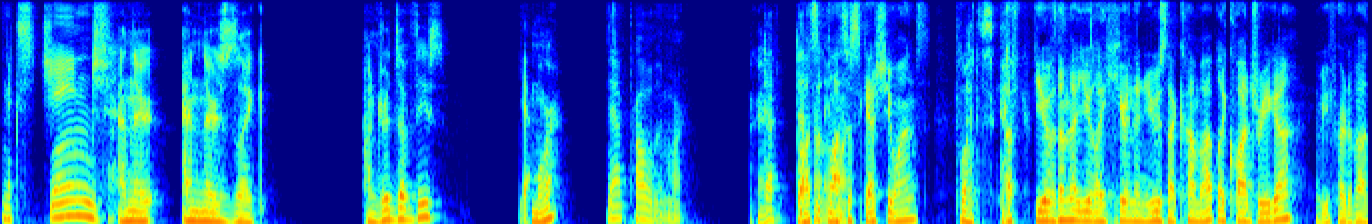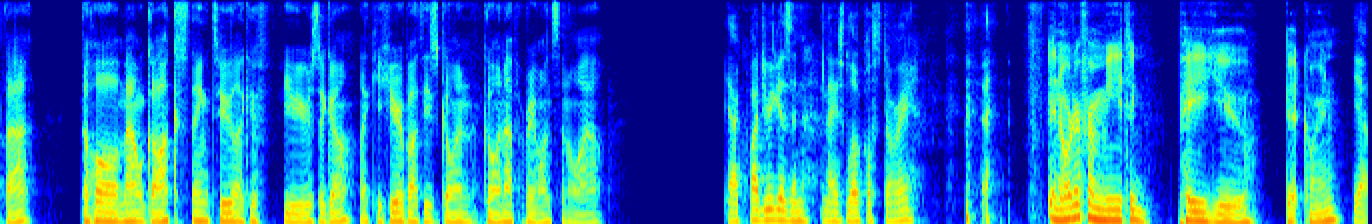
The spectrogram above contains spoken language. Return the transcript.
An exchange, And there and there's like hundreds of these? Yeah. More? yeah, probably more. Okay. Def- Lots of lots more. of sketchy ones. Lots of A few of them that you like hear in the news that come up, like Quadriga. Have you heard about that? The whole Mount Gox thing too, like a few years ago. Like you hear about these going going up every once in a while. yeah, Quadriga's an, a nice local story. In order for me to pay you Bitcoin, Yeah.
